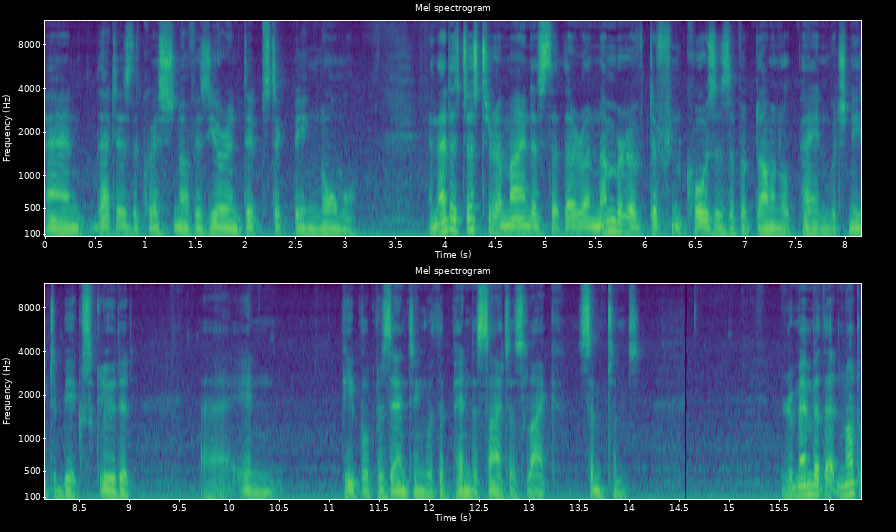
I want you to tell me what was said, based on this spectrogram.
and that is the question of is urine dipstick being normal. And that is just to remind us that there are a number of different causes of abdominal pain which need to be excluded uh, in people presenting with appendicitis-like symptoms. Remember that not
